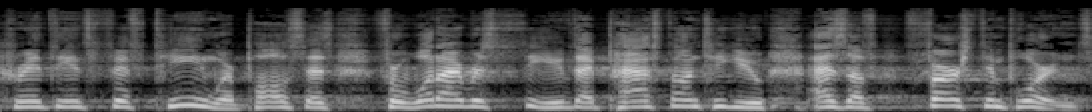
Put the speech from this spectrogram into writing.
Corinthians 15, where Paul says, For what I received, I passed on to you as of first importance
